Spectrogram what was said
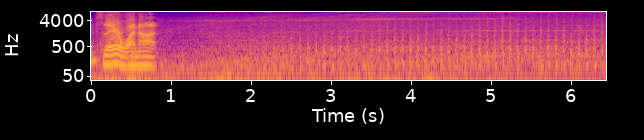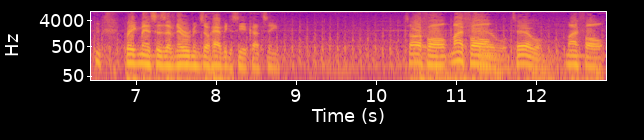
It's there, why not? Breakman says, I've never been so happy to see a cutscene. It's our fault. My fault. Terrible, terrible. My fault.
